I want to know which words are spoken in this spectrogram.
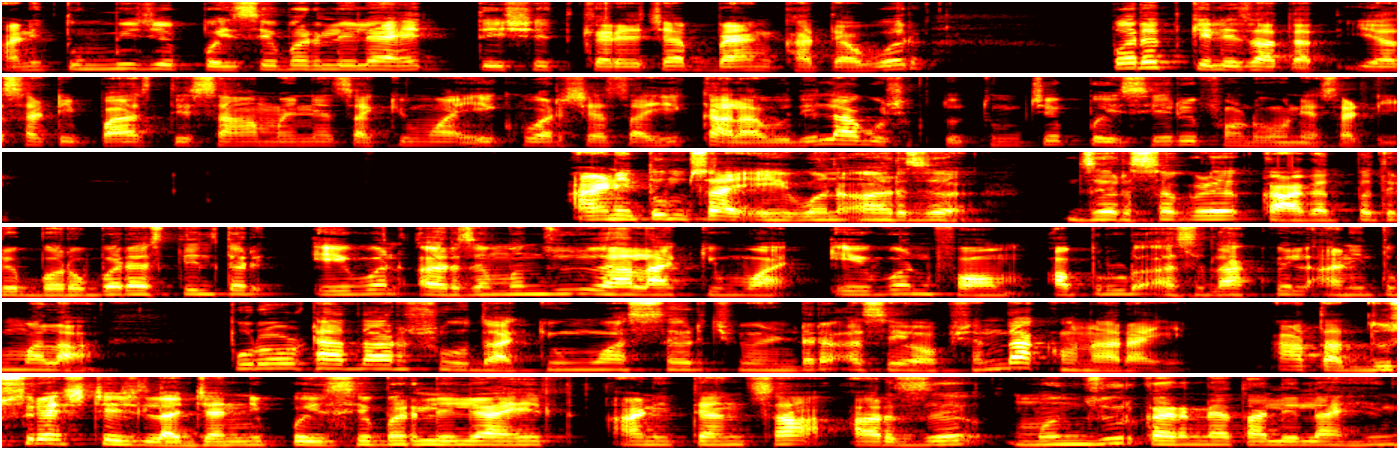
आणि तुम्ही जे पैसे भरलेले आहेत ते शेतकऱ्याच्या बँक खात्यावर परत केले जातात. यासाठी पाच ते सहा महिन्याचा किंवा एक वर्षाचाही कालावधी लागू शकतो. तुमचे पैसे रिफंड होण्यासाठी. आणि तुमचा ए वन अर्ज जर सगळं कागदपत्रे बरोबर असतील तर ए वन अर्ज मंजूर झाला किंवा ए वन फॉर्म अप्रूव्ड असं दाखवेल आणि तुम्हाला पुरवठादार शोधा किंवा सर्च वेंडर असे ऑप्शन दाखवणार आहे. आता दुसऱ्या स्टेजला ज्यांनी पैसे भरलेले आहेत आणि त्यांचा अर्ज मंजूर करण्यात आलेला आहे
